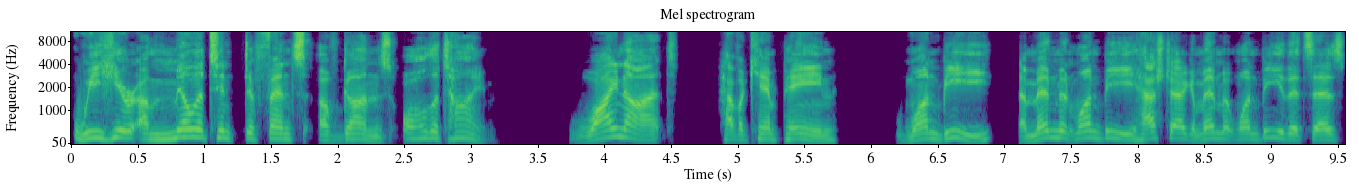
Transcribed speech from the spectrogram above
we hear a militant defense of guns all the time. Why not have a campaign 1B, Amendment 1B, hashtag Amendment 1B that says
